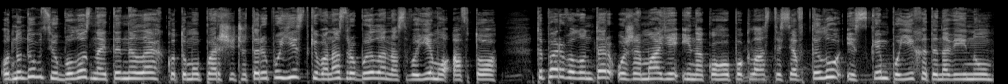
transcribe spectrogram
Однодумців було знайти нелегко, тому перші чотири поїздки вона зробила на своєму авто. Тепер волонтер уже має і на кого покластися в тилу, і з ким поїхати на війну.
